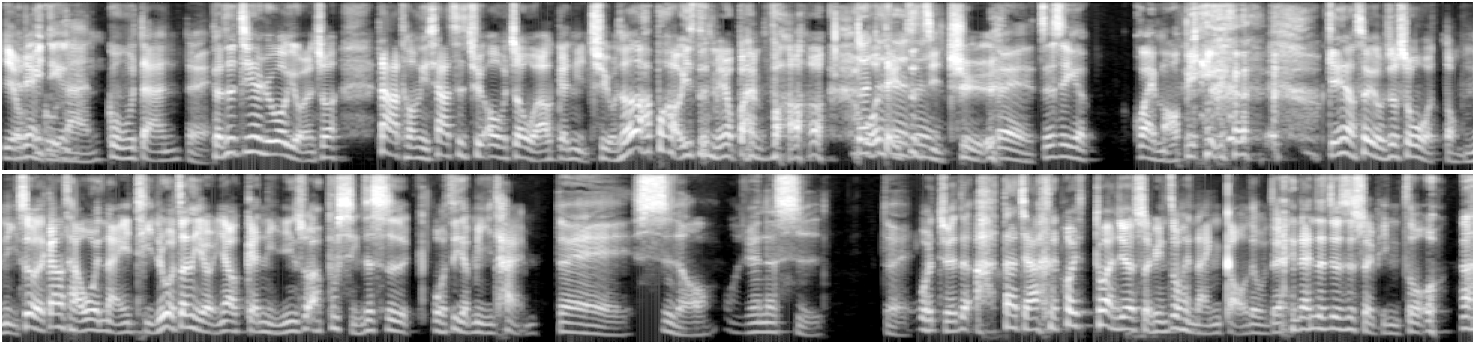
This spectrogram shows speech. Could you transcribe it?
有一点孤单。孤单，对。可是今天如果有人说，大头，你下次去欧洲，我要跟你去，我说啊，不好意思，没有办法，对对对对，我得自己去。对，这是一个怪毛病。跟你讲，所以我就说我懂你。所以我刚才问那一题，如果真的有人要跟你，一定说啊，不行，这是我自己的 me time。对，是哦，我觉得那是。对，我觉得啊，大家 会突然觉得水瓶座很难搞，对不对？但这就是水瓶座。但，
